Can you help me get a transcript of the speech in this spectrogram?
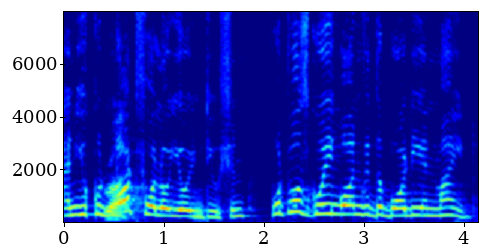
and you could Right. not follow your intuition, what was going on with the body and mind?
